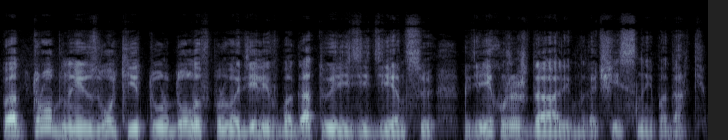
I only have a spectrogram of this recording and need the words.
Под трубные звуки Турдулов проводили в богатую резиденцию, где их уже ждали многочисленные подарки.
